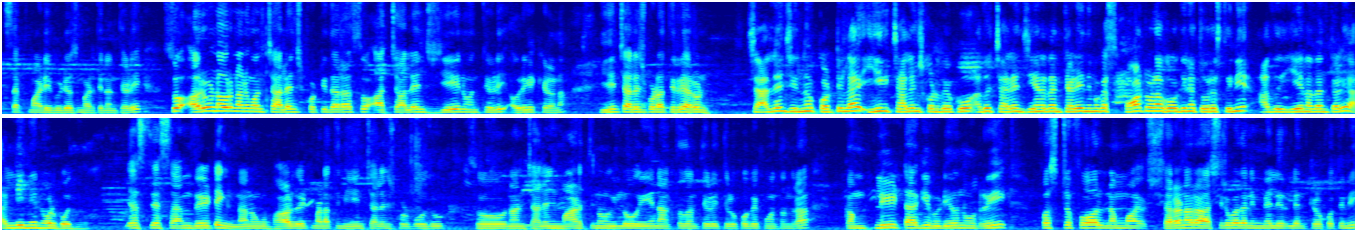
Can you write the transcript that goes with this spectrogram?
ಎಕ್ಸೆಪ್ಟ್ ಮಾಡಿ ವಿಡಿಯೋಸ್ ಮಾಡ್ತೀನಿ ಅಂತೇಳಿ. ಸೊ ಅರುಣ್ ಅವರು ನನಗೊಂದು ಚಾಲೆಂಜ್ ಕೊಟ್ಟಿದ್ದಾರೆ? ಸೊ ಆ ಚಾಲೆಂಜ್ ಏನು ಅಂತೇಳಿ ಅವರಿಗೆ ಕೇಳೋಣ. ಏನು ಚಾಲೆಂಜ್ ಕೊಡತ್ತೀರಿ ಅರುಣ್? ಚಾಲೆಂಜ್ ಇನ್ನೂ ಕೊಟ್ಟಿಲ್ಲ. ಈಗ ಚಾಲೆಂಜ್ ಕೊಡಬೇಕು. ಅದು ಚಾಲೆಂಜ್ ಏನದ ಅಂತೇಳಿ ನಿಮಗೆ ಸ್ಪಾಟ್ ಒಳಗೆ ಹೋಗಿನೇ ತೋರಿಸ್ತೀನಿ. ಅದು ಏನದ ಅಂತೇಳಿ ಅಲ್ಲಿನೇ ನೋಡ್ಬೋದು ನೀವು. Yes yes I am waiting ನನಗೆ ಭಾಳ ವೇಟ್ ಮಾಡತ್ತೀನಿ. ಏನು ಚಾಲೆಂಜ್ ಕೊಡ್ಬೋದು? ಸೊ ನಾನು ಚಾಲೆಂಜ್ ಮಾಡ್ತೀನೋ ಇಲ್ಲೋ ಏನಾಗ್ತದೆ ಅಂತೇಳಿ ತಿಳ್ಕೊಬೇಕು ಅಂತಂದ್ರೆ ಕಂಪ್ಲೀಟಾಗಿ ವಿಡಿಯೋ ನೋಡ್ರಿ. ಫಸ್ಟ್ ಆಫ್ ಆಲ್ ನಮ್ಮ ಶರಣರ ಆಶೀರ್ವಾದ ನಿಮ್ಮ ಮೇಲೆ ಇರಲಿ ಅಂತ ಕೇಳ್ಕೊತೀನಿ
